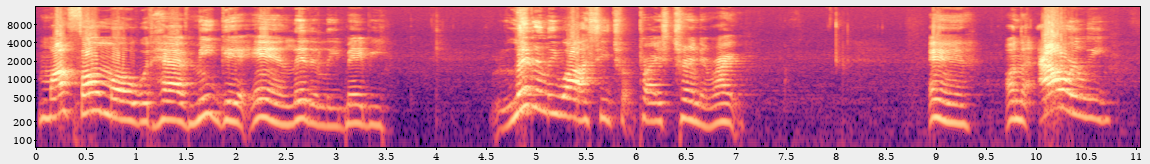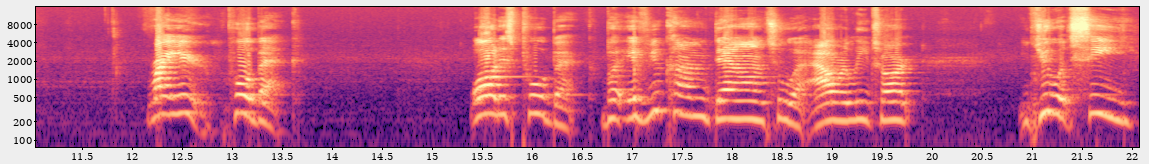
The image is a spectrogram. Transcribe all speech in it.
my FOMO would have me get in literally maybe literally while I see tr- price trending, right? And on the hourly, right here, pullback. All this pullback. But if you come down to an hourly chart, you would see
